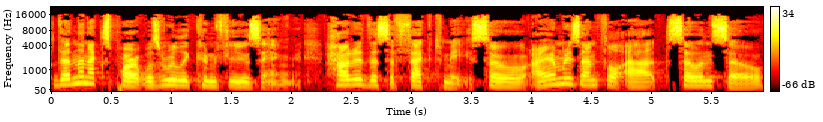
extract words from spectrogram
then the next part was really confusing. How did this affect me? So I am resentful at so and so.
